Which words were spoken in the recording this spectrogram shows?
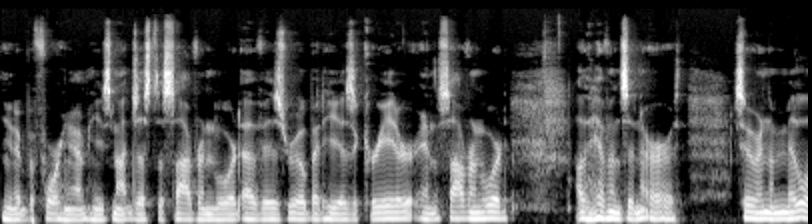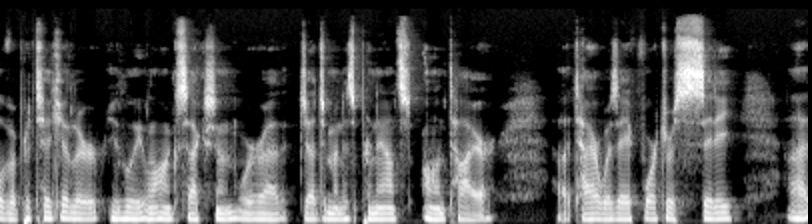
you know, before him. He's not just the sovereign Lord of Israel, but he is a creator and the sovereign Lord of the heavens and earth. So we're in the middle of a particularly long section where uh, judgment is pronounced on Tyre. Uh, Tyre was a fortress city, uh,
